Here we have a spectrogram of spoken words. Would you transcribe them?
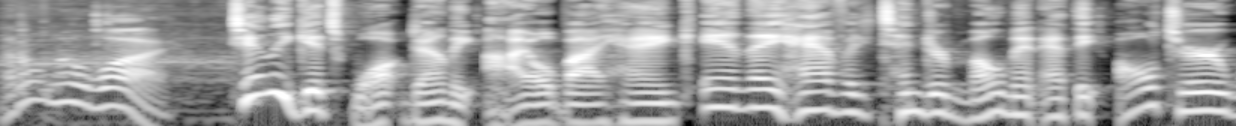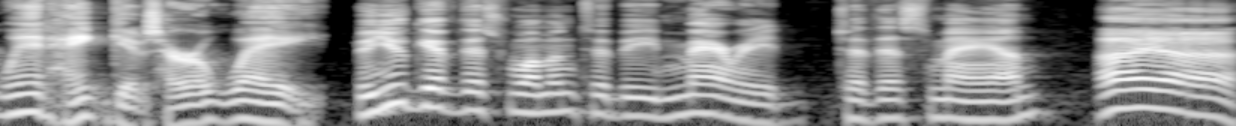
I don't know why. Tilly gets walked down the aisle by Hank, and they have a tender moment at the altar when Hank gives her away. Do you give this woman to be married to this man? I, uh,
